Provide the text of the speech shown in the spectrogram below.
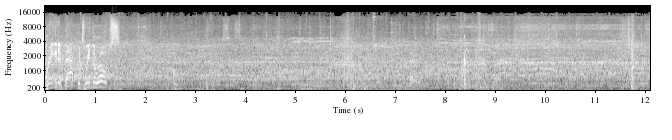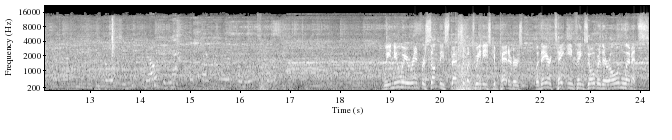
Bringing it back between the ropes. We knew we were in for something special between these competitors, but they are taking things over their own limits.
